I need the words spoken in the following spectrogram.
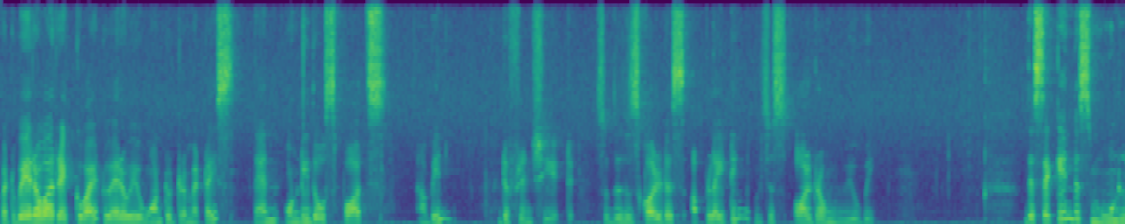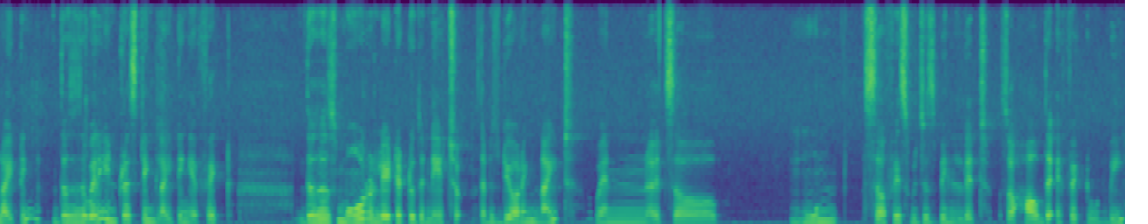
but wherever required, wherever you want to dramatize, then only those spots have been differentiated. So, this is called as uplighting which is all round viewing. The second is moonlighting. This is a very interesting lighting effect. This is more related to the nature that is during night when it is a moon surface which has been lit. So, how the effect would be.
